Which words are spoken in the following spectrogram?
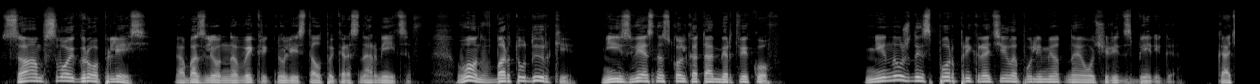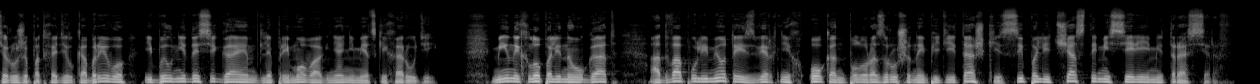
«Сам в свой гроб лезь!» — обозленно выкрикнули из толпы красноармейцев. «Вон, в борту дырки! Неизвестно, сколько там мертвяков!» Ненужный спор прекратила пулеметная очередь с берега. Катер уже подходил к обрыву и был недосягаем для прямого огня немецких орудий. Мины хлопали наугад, а два пулемета из верхних окон полуразрушенной пятиэтажки сыпали частыми сериями трассеров.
